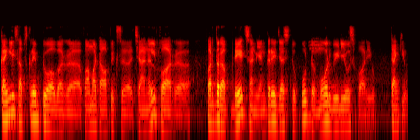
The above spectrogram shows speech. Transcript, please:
Kindly subscribe to our uh, Pharma Topics uh, channel for uh, further updates and encourage us to put more videos for you. Thank you.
